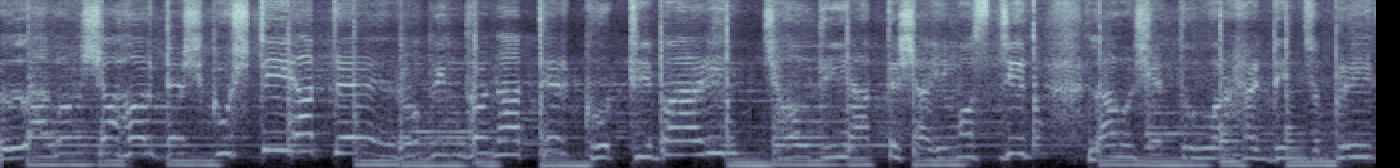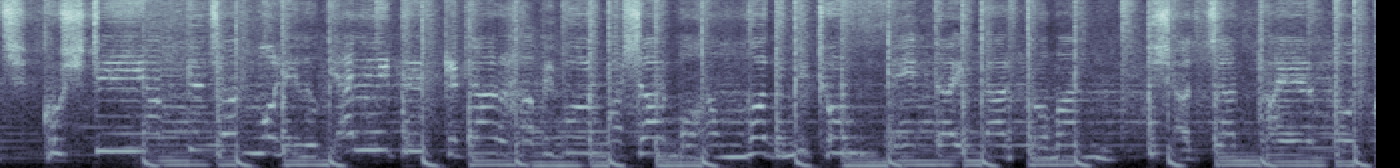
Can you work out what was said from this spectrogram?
লালন শহর দেশ কুষ্টিয়াতে, রবীন্দ্রনাথের কুটি বাড়ি চৌদিয়াতে শাহী মসজিদ, লালন সেতু আর হার্ডিঞ্জ ব্রিজ। কুষ্টিয়াতে জন্ম নিল জ্ঞানী ক্রিকেটার হাবিবুল বাসার মোহাম্মদ মিঠুন এটাই তার প্রমাণ। সাজ্জাদ ভাইয়ের পক্ষ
